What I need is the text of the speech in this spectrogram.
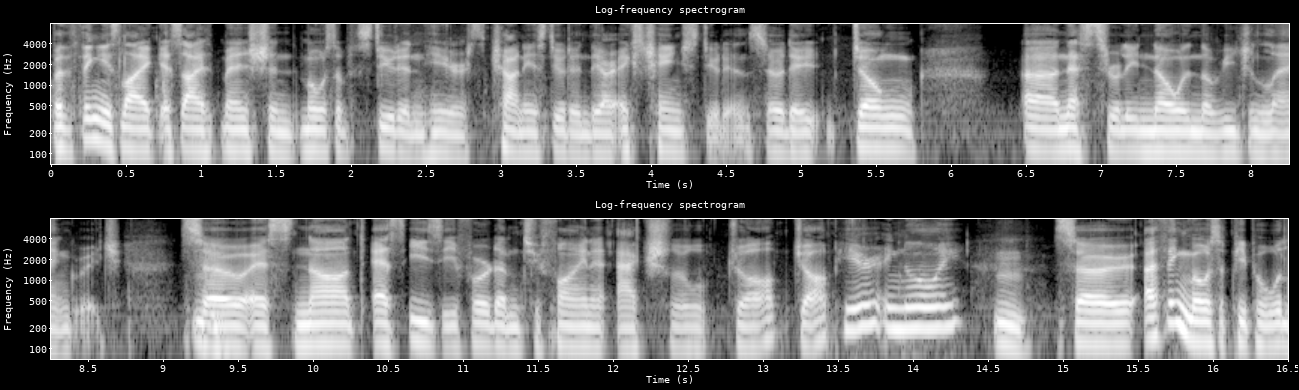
But the thing is, like as I mentioned, most of the student here, Chinese student, they are exchange students, so they don't uh, necessarily know the Norwegian language. So it's not as easy for them to find an actual job job here in Norway. So I think most of people would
